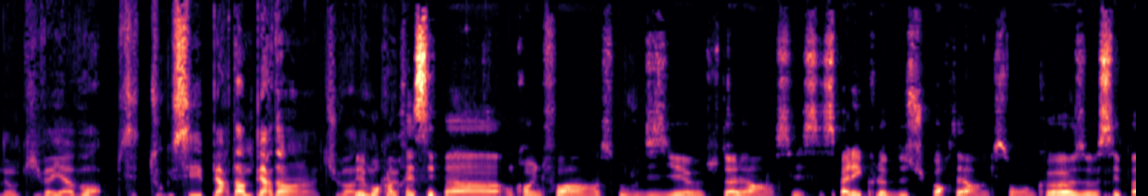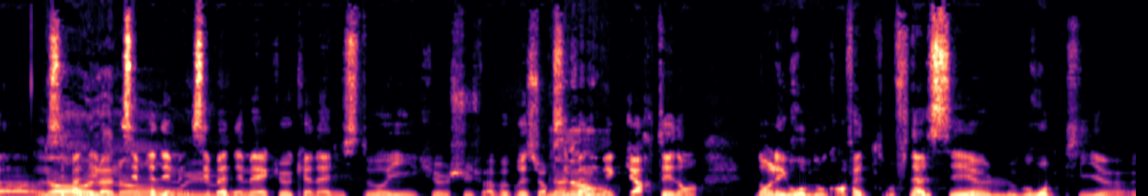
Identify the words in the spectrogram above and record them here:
Donc il va y avoir, c'est perdant-perdant, tu vois. Mais donc, bon, après, c'est pas, encore une fois, hein, ce que vous disiez euh, tout à l'heure, hein, c'est pas les clubs de supporters hein, qui sont en cause, c'est pas, non, pas, des, là, non, pas, des, oui, pas des mecs euh, canal historique, je suis à peu près sûr que c'est pas des mecs cartés dans, dans les groupes. Donc en fait, au final, c'est euh, le groupe qui, euh,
